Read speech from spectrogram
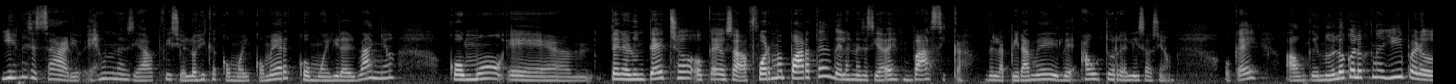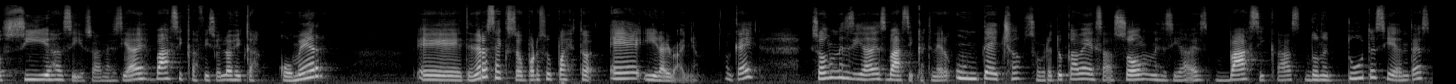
Y es necesario, es una necesidad fisiológica como el comer, como el ir al baño, como eh, tener un techo, ¿ok? O sea, forma parte de las necesidades básicas de la pirámide de autorrealización, ¿ok? Aunque no lo colocan allí, pero sí es así, o sea, necesidades básicas, fisiológicas, comer, eh, tener sexo, por supuesto, e ir al baño, ¿ok? Son necesidades básicas, tener un techo sobre tu cabeza, son necesidades básicas donde tú te sientes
